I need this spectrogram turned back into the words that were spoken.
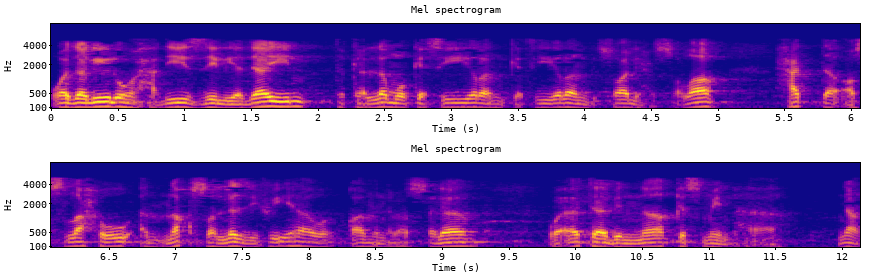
ودليله حديث ذي اليدين تكلموا كثيرا كثيرا لصالح الصلاة حتى أصلحوا النقص الذي فيها وقام النبي عليه السلام وأتى بالناقص منها. نعم.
